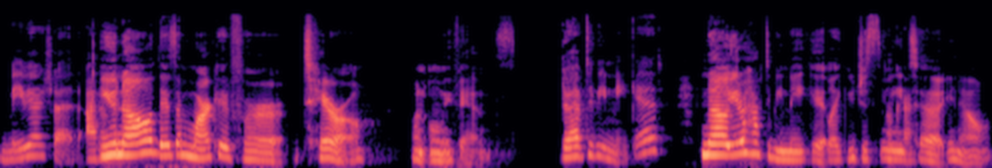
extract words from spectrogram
maybe I should. I don't you know, know, there's a market for tarot on OnlyFans. Do I have to be naked? No, you don't have to be naked. Like you just need to, you know,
